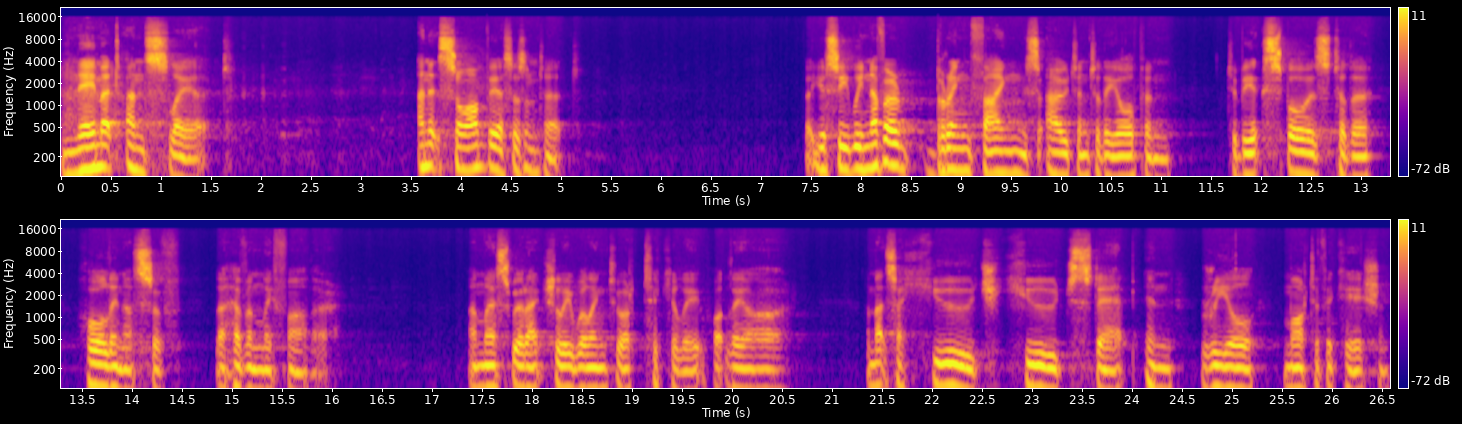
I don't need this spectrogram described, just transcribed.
Name it and slay it. And it's so obvious, isn't it? But you see, we never bring things out into the open to be exposed to the holiness of the Heavenly Father unless we're actually willing to articulate what they are. And that's a huge, huge step in real mortification.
